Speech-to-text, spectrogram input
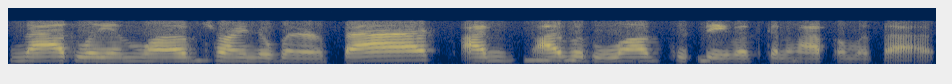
madly in love, trying to win her back? I'm. I would love to see what's going to happen with that.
